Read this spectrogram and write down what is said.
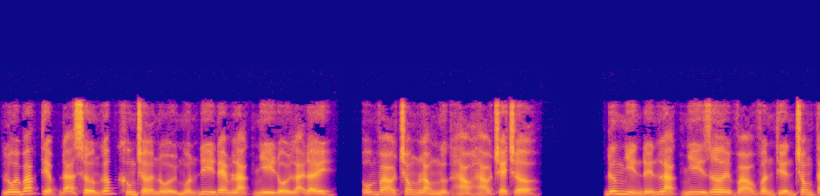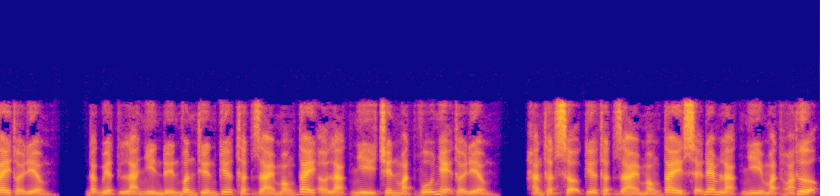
Lôi bác tiệp đã sớm gấp không chờ nổi muốn đi đem Lạc Nhi đổi lại đây, ôm vào trong lòng ngực hảo hảo che chở. Đương nhìn đến Lạc Nhi rơi vào Vân Thiến trong tay thời điểm, đặc biệt là nhìn đến Vân Thiến kia thật dài móng tay ở Lạc Nhi trên mặt vỗ nhẹ thời điểm, hắn thật sợ kia thật dài móng tay sẽ đem Lạc Nhi mặt hoa thượng.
